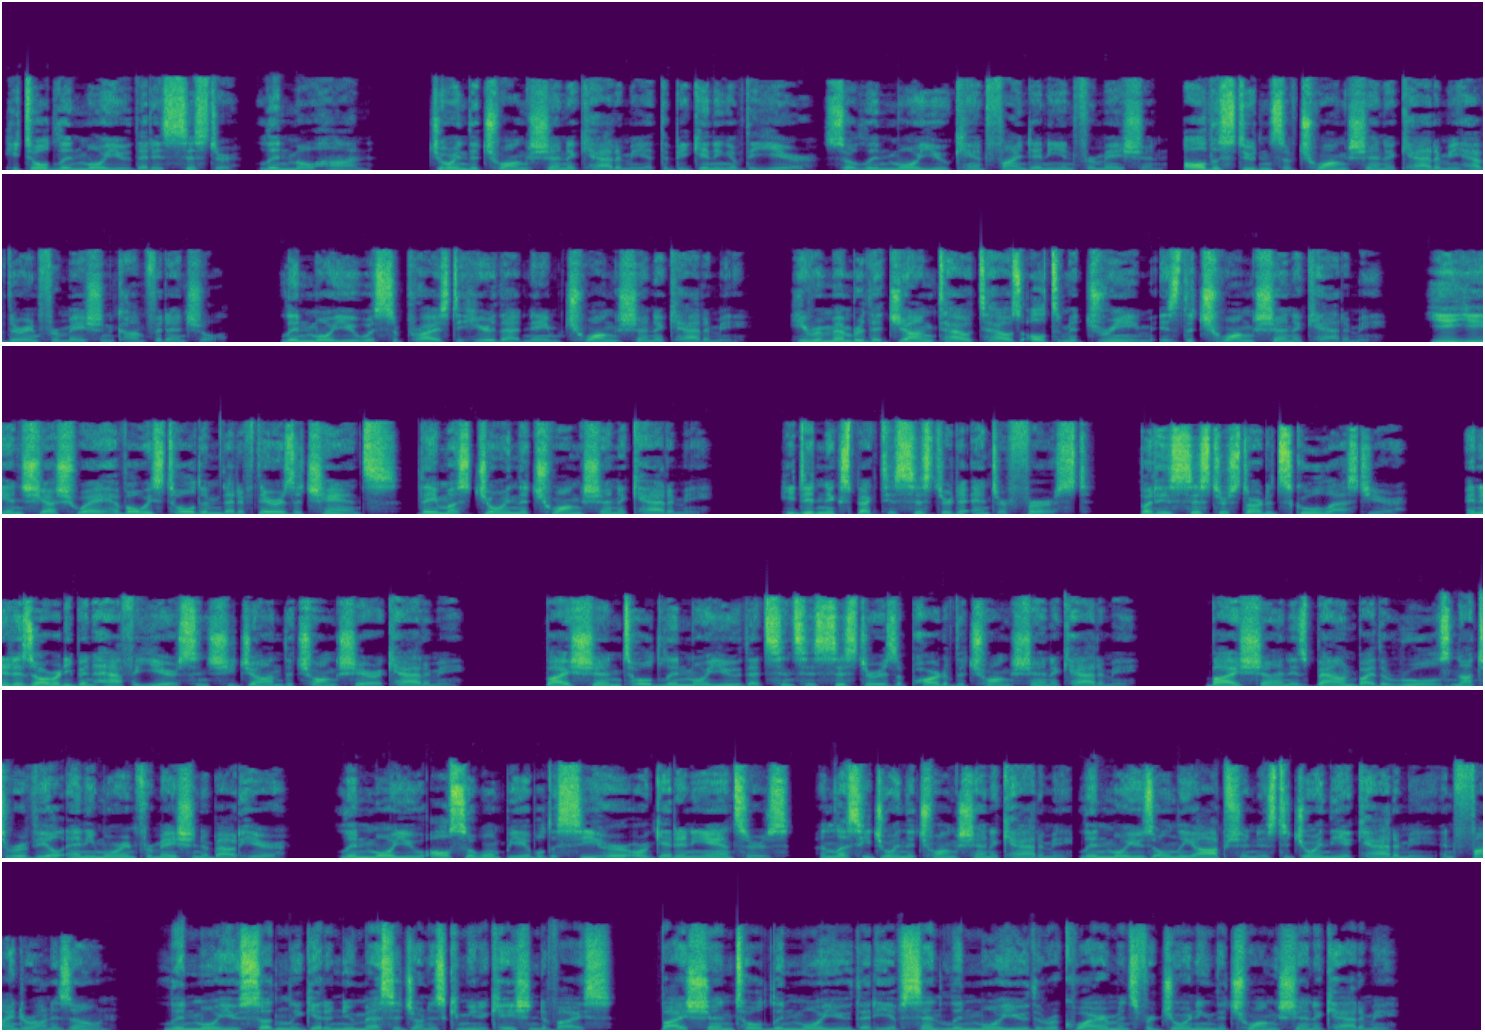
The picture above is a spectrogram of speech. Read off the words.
He told Lin Moyu that his sister, Lin Mohan, joined the Chuangshen Academy at the beginning of the year, so Lin Moyu can't find any information. All the students of Chuangshen Academy have their information confidential. Lin Moyu was surprised to hear that name Chuangshen Academy. He remembered that Jiang Tao Tao's ultimate dream is the Chuangshen Academy. Yi Yi and Xia Shui have always told him that if there is a chance, they must join the Chuangshen Academy. He didn't expect his sister to enter first, but his sister started school last year, and it has already been half a year since she joined the Chuangshen Academy. Bai Shen told Lin Moyu that since his sister is a part of the Chuangshen Academy, Bai Shen is bound by the rules not to reveal any more information about here. Lin Moyu also won't be able to see her or get any answers unless he join the Chuangshen Academy. Lin Moyu's only option is to join the academy and find her on his own. Lin Moyu suddenly get a new message on his communication device. Bai Shen told Lin Moyu that he have sent Lin Moyu the requirements for joining the Chuangshen Academy.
